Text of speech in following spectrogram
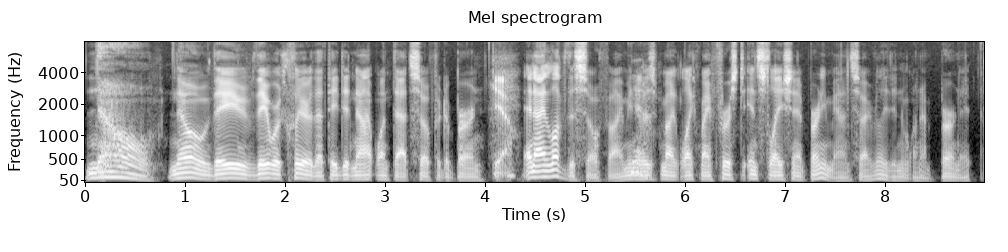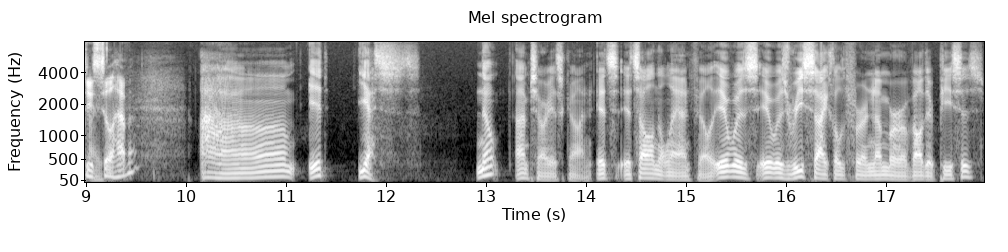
No, no, they they were clear that they did not want that sofa to burn. Yeah. and I love the sofa. I mean, Yeah. it was my, like my first installation at Burning Man, so I really didn't want to burn it. Do you I- still have it? Um, it yes, no, I'm sorry, it's gone. It's it's all in the landfill. It was it was recycled for a number of other pieces,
